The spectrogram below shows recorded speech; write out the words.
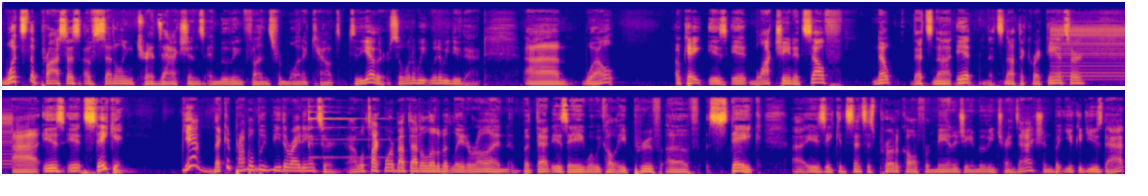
What's the process of settling transactions and moving funds from one account to the other? So what do we what do we do that? Um, well, okay, is it blockchain itself? Nope, that's not it. That's not the correct answer. Uh, is it staking? Yeah, that could probably be the right answer. Uh, we'll talk more about that a little bit later on, but that is a what we call a proof of stake. Uh, is a consensus protocol for managing a moving transaction, but you could use that.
